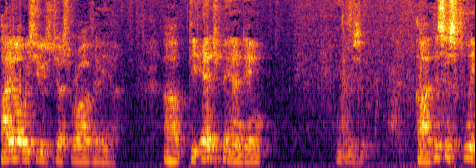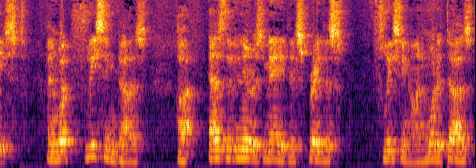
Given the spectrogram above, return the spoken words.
I always use just raw veneer. Uh, the edge banding, where is it? Uh, this is fleeced, and what fleecing does, uh, as the veneer is made, they spray this fleecing on, and what it does,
